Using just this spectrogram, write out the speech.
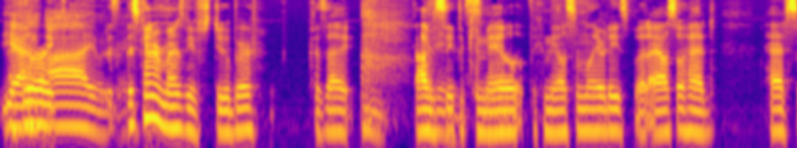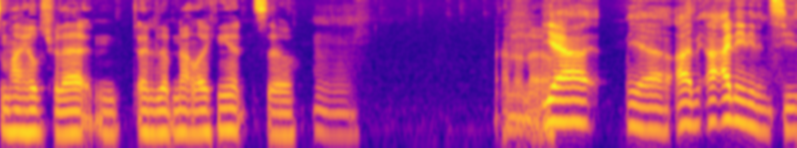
yeah. feel like I. This, this kind of reminds me of Stuber, because I obviously didn't the even see it. Kumail the Kumail similarities, but I also had had some high hopes for that and ended up not liking it. So Mm. I don't know. Yeah, yeah. I I I didn't even see.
